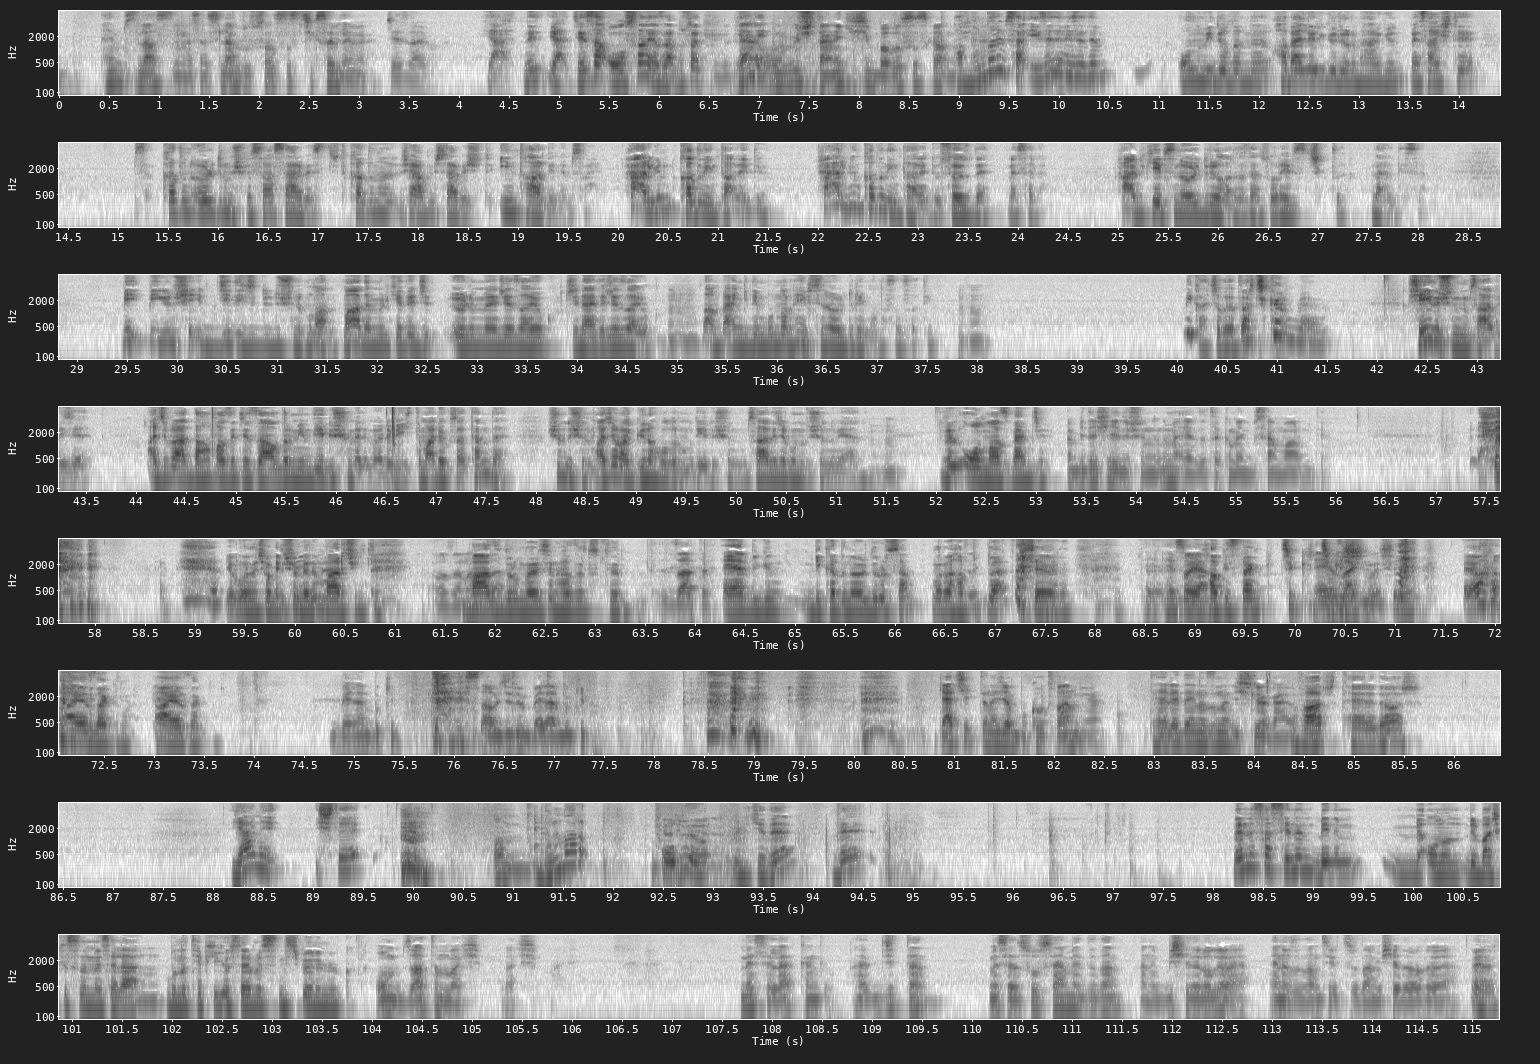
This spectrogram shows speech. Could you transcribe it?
hem silah mesela silah ruhsatsız çıksa bile mi ceza yok? Ya ne ya ceza olsa ya zaten bu sefer Yani, Yani- üç tane kişi babasız kalmış. Ha yani. bunları mesela izledim izledim. Onun videolarını, haberleri görüyorum her gün. Mesela işte mesela kadın öldürmüş mesela serbest. İşte kadını şey yapmış serbest. İşte intihar deniyor mesela. Her gün kadın intihar ediyor. Her gün kadın intihar ediyor sözde mesela. Halbuki hepsini öldürüyorlar zaten sonra hepsi çıktı neredeyse. Bir, bir gün şey ciddi ciddi düşündüm. Ulan madem ülkede c- ölüme ceza yok, cinayete ceza yok. Hı hı, Lan ben gideyim bunların hepsini öldüreyim anasını satayım. hı hı. Birkaç yıl yatar çıkarım yani. Şeyi düşündüm sadece. Acaba daha fazla ceza alır mıyım diye düşünmedim. Öyle bir ihtimal yok zaten de. Şunu düşündüm. Acaba günah olur mu diye düşündüm. Sadece bunu düşündüm yani. Hı hı. Ve olmaz bence. Bir de şey düşündün değil mi? Evde takım elbisen var mı diye. Yok onu çok düşünmedim. Var çünkü. O zaman Bazı da- durumlar için hazır tutuyorum. zaten. Eğer bir gün bir kadını öldürürsem bu rahatlıkla şey öyle. Hesoyan. hapisten çık çıkış mı? şey. Ya, Ayazak mı? Ayazak mı? Beyler bu kim? Savcı değil mi? Beyler bu kim? Gerçekten acaba bu kod var mı ya? TR'de en azından işliyor galiba. Var. TR'de var. Yani işte Oğlum, bunlar garip oluyor ya. ülkede ve ve mesela senin benim ve onun bir başkasının mesela Hı. buna tepki göstermesinin hiçbir önemi yok. Oğlum zaten bak bak bak. Mesela kanka ha, cidden mesela sosyal medyadan hani bir şeyler oluyor ya. En azından Twitter'dan bir şeyler oluyor ya. Evet.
